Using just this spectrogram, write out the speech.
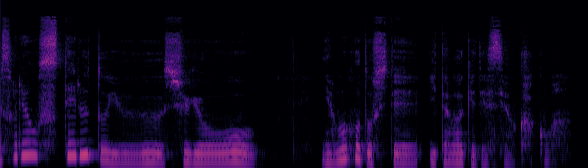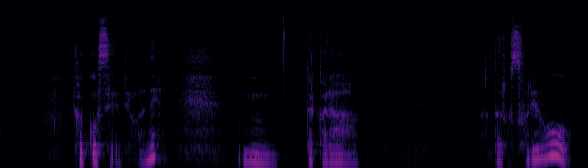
それを捨てるという修行を山ほどしていたわけですよ過去は過去生ではね。うん、だからなんだろうそれを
